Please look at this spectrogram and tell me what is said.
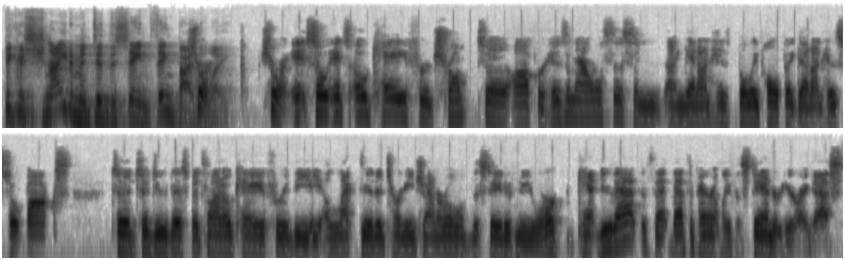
Because schneiderman did the same thing by sure. the way Sure. It, so it's okay for Trump to offer his analysis and, and get on his bully pulpit, get on his soapbox to, to do this, but it's not okay for the elected attorney general of the state of New York. Can't do that. Is that that's apparently the standard here, I guess.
